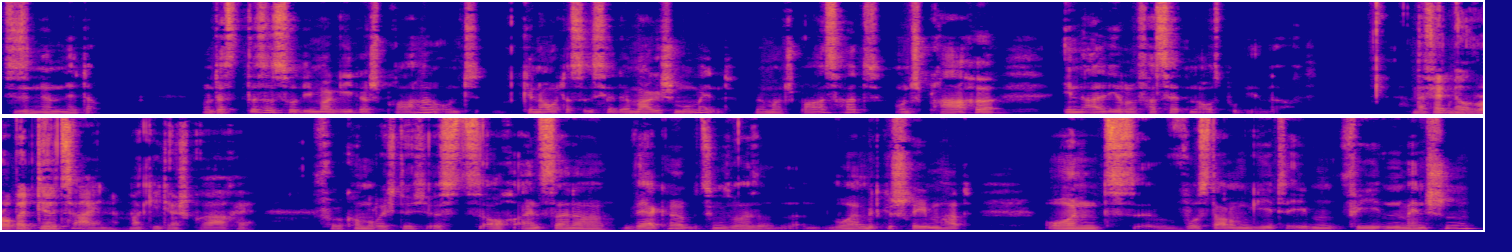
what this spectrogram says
Sie sind ja netter. Und das, das ist so die Magie der Sprache und genau das ist ja der magische Moment, wenn man Spaß hat und Sprache in all ihren Facetten ausprobieren darf. Und da fällt mir Robert Dills ein, Magie der Sprache. Vollkommen richtig. Ist auch eins seiner Werke, beziehungsweise wo er mitgeschrieben hat. Und wo es darum geht, eben für jeden Menschen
